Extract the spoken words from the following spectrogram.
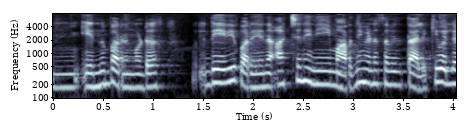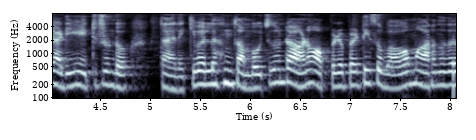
എന്ന് എന്നും പറഞ്ഞുകൊണ്ട് ദേവി പറയുന്ന അച്ഛൻ ഇനി മറിഞ്ഞു വീണ സമയത്ത് തലയ്ക്ക് വല്ല അടി ഏറ്റിട്ടുണ്ടോ? തലയ്ക്ക് വല്ലതും സംഭവിച്ചതുകൊണ്ടാണോ അപ്പോഴപ്പോഴത്തെ ഈ സ്വഭാവം മാറുന്നത്?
